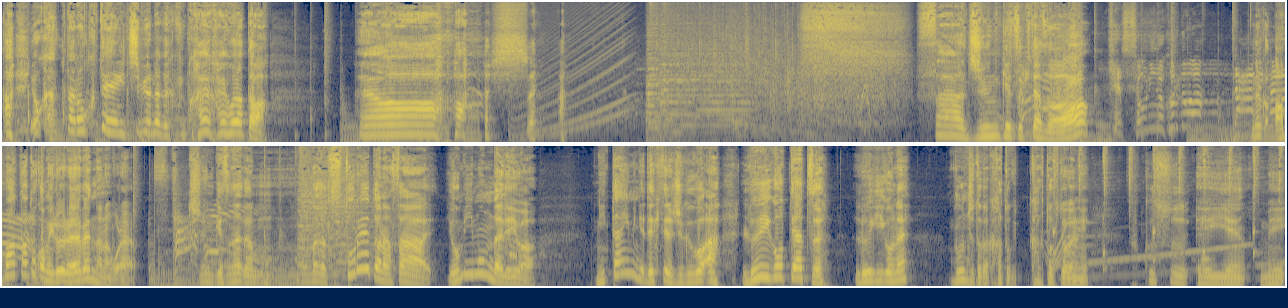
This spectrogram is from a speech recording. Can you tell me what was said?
あ、よかった、6.1秒なんか結構早い、早い方だったわ。いやー、よっしゃ。さあ、純潔来たぞ。なんかアバターとかもいろいろ選べんだな、これ。純潔なんか、もうなんかストレートなさ、読み問題でいいわ。似た意味でできてる熟語、あ、類語ってやつ類義語ね。文章とか書くとき書くときとかに、複数、永遠、めい、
